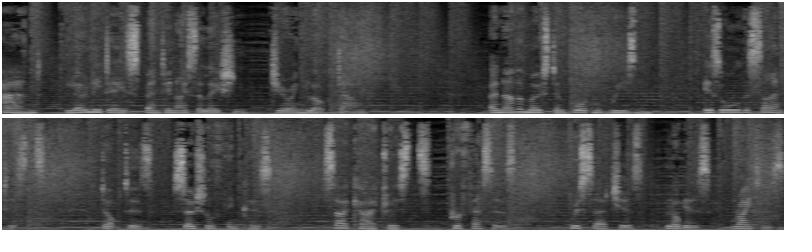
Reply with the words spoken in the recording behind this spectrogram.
and lonely days spent in isolation during lockdown. Another most important reason is all the scientists, doctors, social thinkers, psychiatrists, professors, researchers, bloggers, writers,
